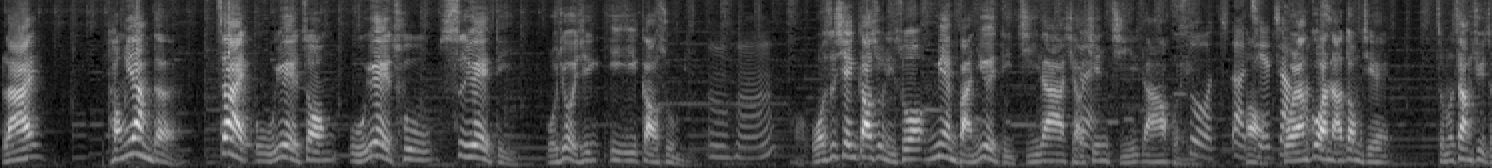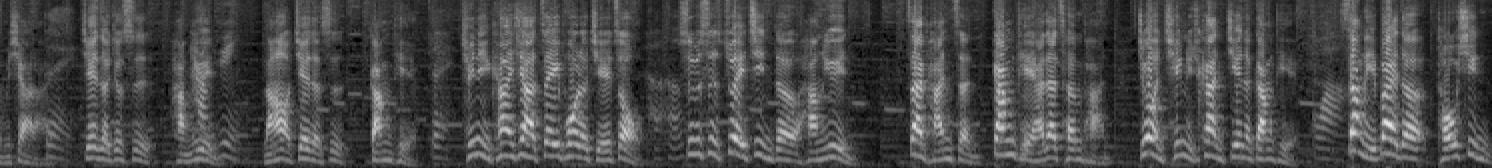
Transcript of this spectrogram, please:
来，同样的，在五月中、五月初、四月底，我就已经一一告诉你，嗯哼，我是先告诉你说，面板月底急拉，小心急拉回，做呃结账，果然过完劳动节，怎么上去怎么下来，对，接着就是航运。然后接着是钢铁，对，请你看一下这一波的节奏，呵呵是不是最近的航运在盘整，钢铁还在撑盘？结果，请你去看今天的钢铁，哇，上礼拜的投信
